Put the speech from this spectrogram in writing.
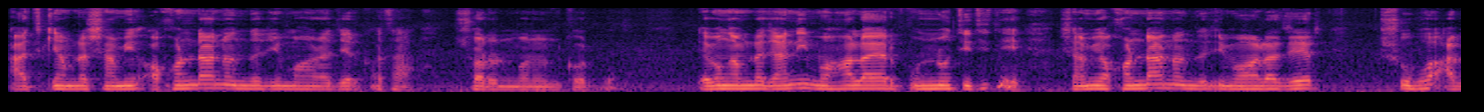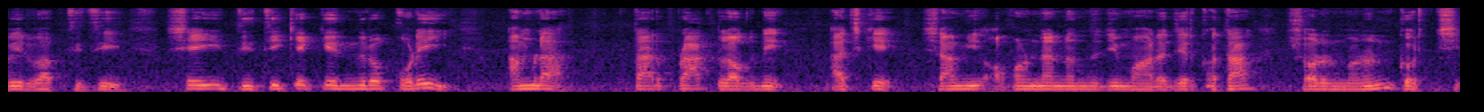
আজকে আমরা স্বামী অখণ্ডানন্দজি মহারাজের কথা স্মরণ মনন করব। এবং আমরা জানি মহালয়ার পুণ্যতিথিতে স্বামী অখণ্ডানন্দজি মহারাজের শুভ আবির্ভাব তিথি। সেই তিথিকে কেন্দ্র করেই আমরা তার প্রাক লগ্নে আজকে স্বামী অখণ্ডানন্দজি মহারাজের কথা স্মরণ মনন করছি।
